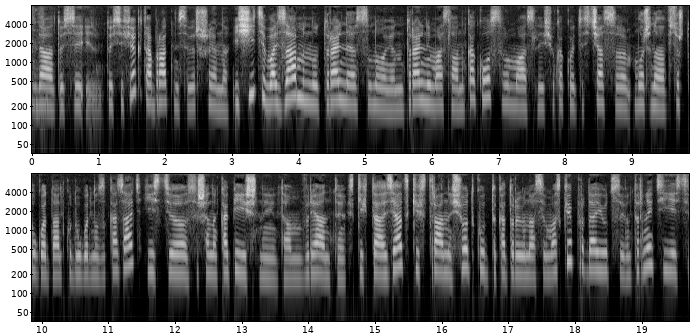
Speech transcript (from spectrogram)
Да, то есть, э, то есть эффект обратный совершенно. Ищите бальзамы на натуральной основе, натуральные масла, на кокосовом масле, еще какой-то. Сейчас э, можно все что угодно, откуда угодно заказать. Есть э, совершенно копеечные там варианты из каких-то азиатских стран, еще откуда-то, которые у нас и в Москве продаются, и в интернете есть.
